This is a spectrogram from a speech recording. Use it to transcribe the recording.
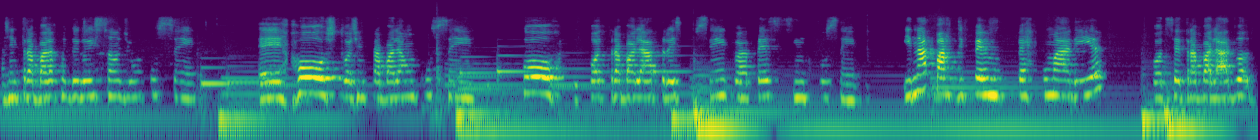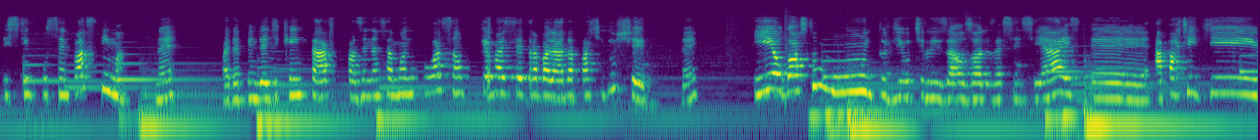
a gente trabalha com diluição de 1%. É, rosto, a gente trabalha 1% corpo pode trabalhar 3% até 5%. E na parte de perfumaria, pode ser trabalhado de 5% acima, né? Vai depender de quem está fazendo essa manipulação, porque vai ser trabalhado a partir do cheiro, né? E eu gosto muito de utilizar os óleos essenciais é, a partir de,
